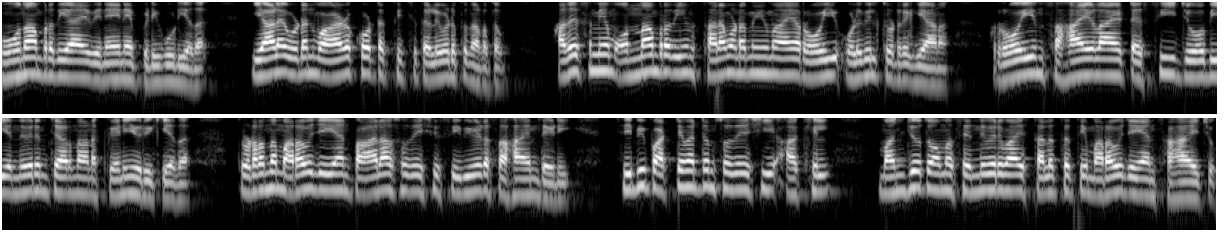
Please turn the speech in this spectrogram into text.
മൂന്നാം പ്രതിയായ വിനയനെ പിടികൂടിയത്. ഇയാളെ ഉടൻ വാഴക്കോട്ടെത്തിച്ച് തെളിവെടുപ്പ് നടത്തും. അതേസമയം ഒന്നാം പ്രതിയും സ്ഥലമുടമയുമായ റോയി ഒളിവിൽ തുടരുകയാണ്. റോയിയും സഹായികളായ ടെസ്സി ജോബി എന്നിവരും ചേർന്നാണ് കെണിയൊരുക്കിയത്. തുടർന്ന് മറവ് ചെയ്യാൻ പാലാ സ്വദേശി സിബിയുടെ സഹായം തേടി. സിബി പട്ടിമറ്റം സ്വദേശി അഖിൽ മഞ്ജു തോമസ് എന്നിവരുമായി സ്ഥലത്തെത്തി മറവ് ചെയ്യാൻ സഹായിച്ചു.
